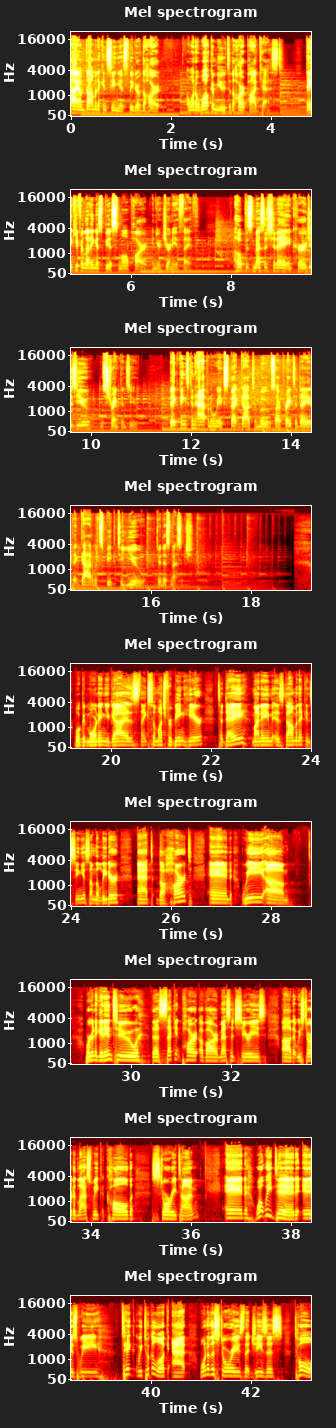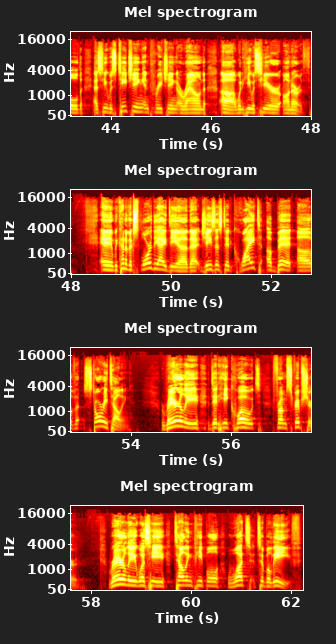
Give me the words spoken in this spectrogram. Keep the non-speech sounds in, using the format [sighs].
Hi, I'm Dominic Insenius, leader of The Heart. I want to welcome you to the Heart Podcast. Thank you for letting us be a small part in your journey of faith. I hope this message today encourages you and strengthens you. Big things can happen when we expect God to move, so I pray today that God would speak to you through this message. Well, good morning, you guys. Thanks so much for being here today. My name is Dominic Insenius. I'm the leader at The Heart, and we. Um, we're going to get into the second part of our message series uh, that we started last week called Story Time. And what we did is we take we took a look at one of the stories that Jesus told as he was teaching and preaching around uh, when he was here on earth. And we kind of explored the idea that Jesus did quite a bit of storytelling. Rarely did he quote from Scripture. Rarely was he telling people what to believe.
